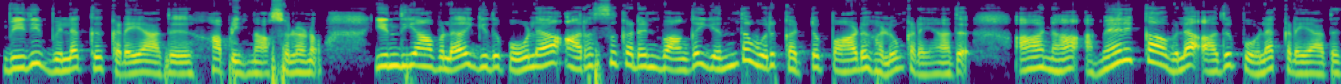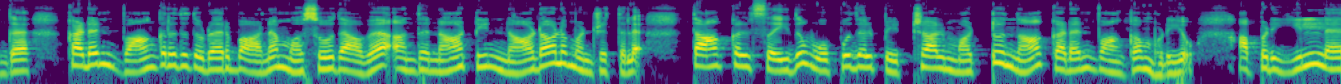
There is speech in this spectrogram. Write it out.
விதி விலக்கு கிடையாது அப்படின்னு தான் சொல்லணும். இந்தியாவில் இது போல் அரசு கடன் வாங்க எந்த ஒரு கட்டுப்பாடுகளும் கிடையாது. ஆனால் அமெரிக்காவில் அது போல் கிடையாதுங்க. கடன் வாங்கிறது தொடர்பான மசோதாவை அந்த நாட்டின் நாடாளுமன்றத்தில் தாக்கல் செய்து ஒப்புதல் பெற்றால் மட்டும்தான் கடன் வாங்க முடியும். அப்படி இல்லை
